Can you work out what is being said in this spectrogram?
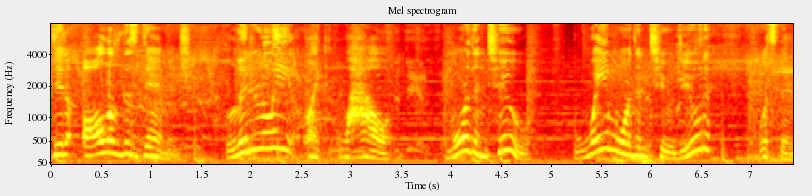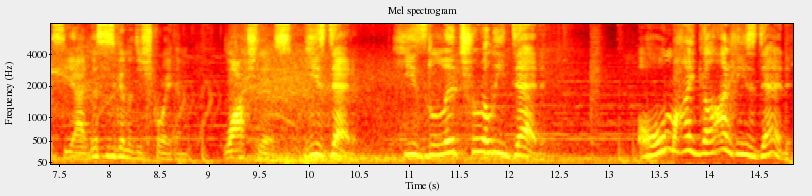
did all of this damage. Literally, like, wow. More than two. Way more than two, dude. What's this? Yeah, this is gonna destroy him. Watch this. He's dead. He's literally dead. Oh my god, he's dead.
